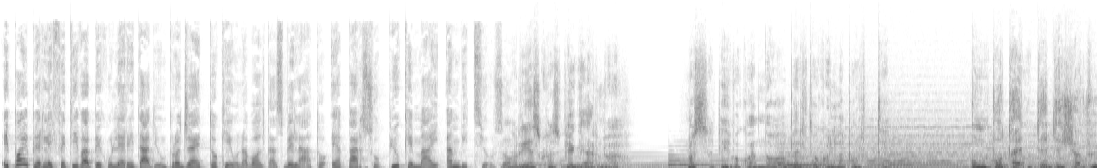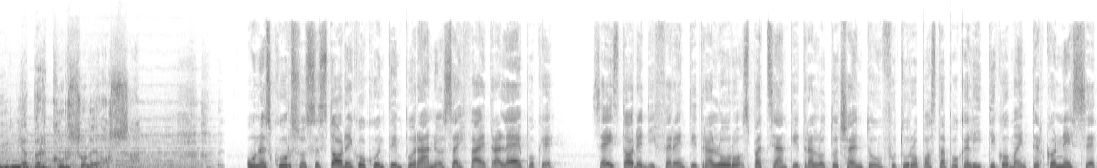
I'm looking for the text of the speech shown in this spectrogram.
e poi per l'effettiva peculiarità di un progetto che, una volta svelato, è apparso più che mai ambizioso. Non riesco a spiegarlo, ma sapevo quando ho aperto quella porta. Un potente déjà vu mi ha percorso le ossa. Un excursus storico contemporaneo sci-fi tra le epoche, sei storie differenti tra loro, spazianti tra l'Ottocento e un futuro post-apocalittico ma interconnesse,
